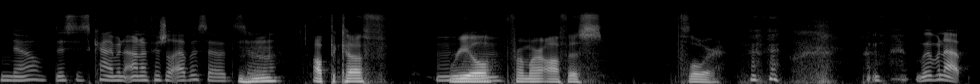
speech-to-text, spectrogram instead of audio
No, this is kind of an unofficial episode. So Mhm. Off the cuff, real Mhm. from our office floor. moving up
